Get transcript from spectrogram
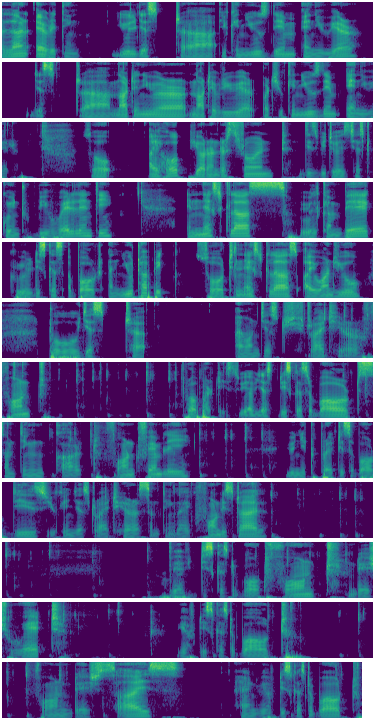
learn everything. You will just uh, you can use them anywhere. Just uh, not anywhere not everywhere but you can use them anywhere. So i hope you are understand this video is just going to be very lengthy. In next class we will come back. We will discuss about a new topic so till next class i want you to just uh, i want just write here font properties. We have just discussed about something called font family. You need to practice about this. You can just write here something like font style. We have discussed about font dash weight. We have discussed about font dash size. And we have discussed about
